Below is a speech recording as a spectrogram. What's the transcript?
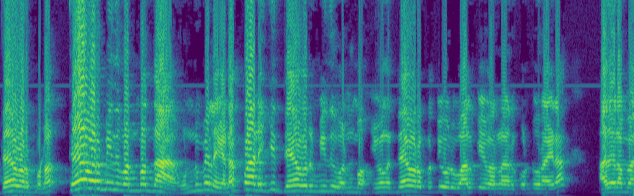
தேவர் படம் தேவர் மீது வன்மம் தான். ஒண்ணுமே இல்ல. எடப்பாடிக்கு தேவர் மீது வன்மம். இவங்க தேவரை பத்தி ஒரு வாழ்க்கை வரலாறு கொண்டு வராங்கன்னா அது நம்ம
